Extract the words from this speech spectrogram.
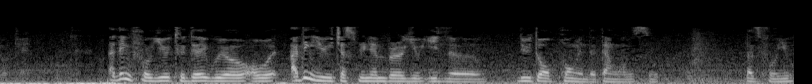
Okay. I think for you today, we'll. Always, I think you just remember you eat the noodle pong and the danwon also. That's for you.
